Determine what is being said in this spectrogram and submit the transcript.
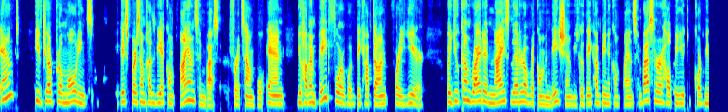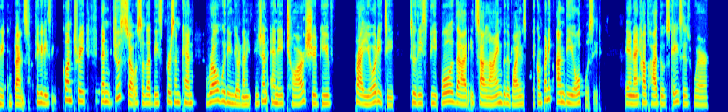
And if you're promoting, this person has been a compliance ambassador, for example, and you haven't paid for what they have done for a year, but you can write a nice letter of recommendation because they have been a compliance ambassador helping you to coordinate compliance activities in the country then do so so that this person can grow within the organization and hr should give priority to these people that it's aligned with the values of the company and the opposite and i have had those cases where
